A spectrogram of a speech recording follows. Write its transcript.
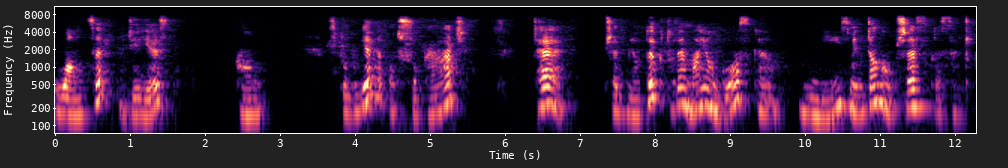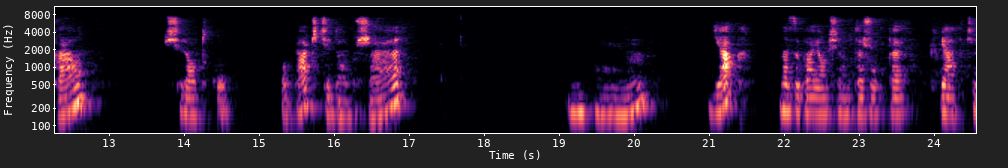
łące, gdzie jest koń. Spróbujemy odszukać te przedmioty, które mają głoskę ni zmiękczoną przez kreseczkę w środku Popatrzcie dobrze. Mhm. Jak nazywają się te żółte kwiatki,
